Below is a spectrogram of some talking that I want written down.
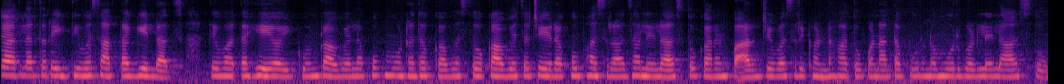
त्यातला तर एक दिवस आता गेलाच. तेव्हा आता हे ऐकून काव्याला खूप मोठा धक्का बसतो. काव्याचा चेहरा खूप हसरा झालेला असतो कारण पार्थ जेव्हा श्रीखंड खातो पण आता पूर्ण मुरगडलेला असतो.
